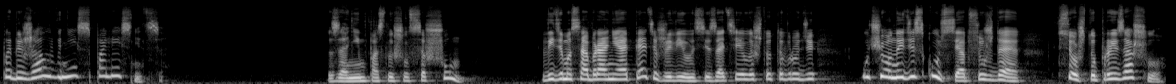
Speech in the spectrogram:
побежал вниз по лестнице. За ним послышался шум. Видимо, собрание опять оживилось и затеяло что-то вроде ученой дискуссии, обсуждая все, что произошло.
